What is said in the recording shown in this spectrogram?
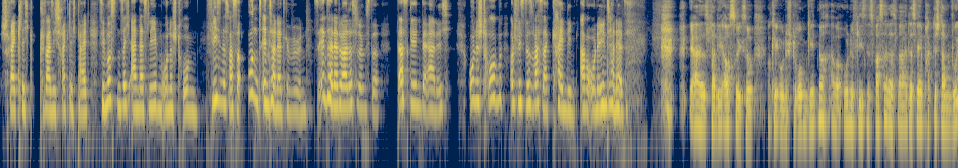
schrecklich, quasi Schrecklichkeit. Sie mussten sich an das Leben ohne Strom, fließendes Wasser und Internet gewöhnen. Das Internet war das Schlimmste. Das ging der nicht. Ohne Strom und fließendes Wasser kein Ding, aber ohne Internet. Ja, das fand ich auch so. Ich so, okay, ohne Strom geht noch, aber ohne fließendes Wasser, das war, das wäre praktisch dann, wo,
